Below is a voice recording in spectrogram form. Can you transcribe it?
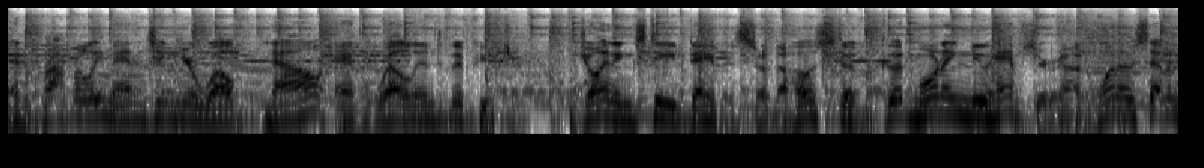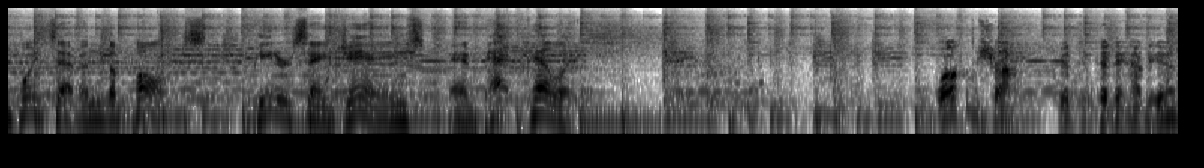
and properly managing your wealth now and well into the future. Joining Steve Davis are the hosts of Good Morning New Hampshire on 107.7 The Pulse, Peter St. James, and Pat Kelly. Welcome, Sean. Good to, good to have you in.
